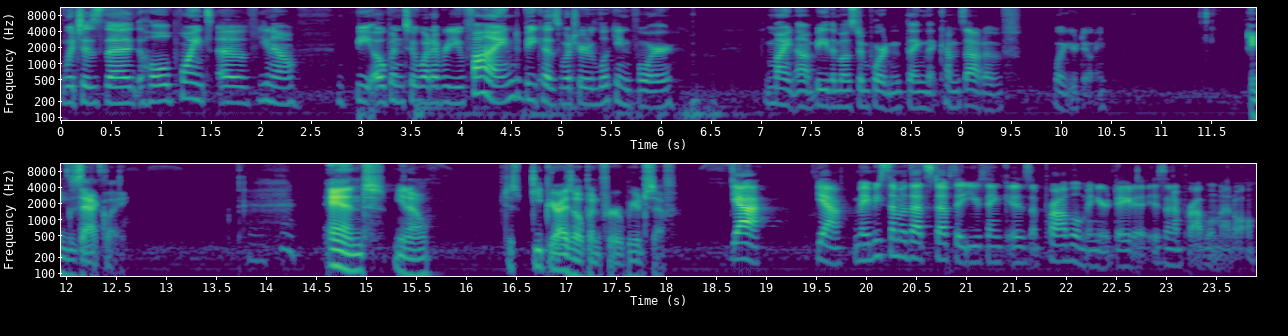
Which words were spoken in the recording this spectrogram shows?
Which is the whole point of, you know, be open to whatever you find because what you're looking for might not be the most important thing that comes out of what you're doing. Exactly. And you know, just keep your eyes open for weird stuff. Yeah. Yeah. Maybe some of that stuff that you think is a problem in your data isn't a problem at all.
